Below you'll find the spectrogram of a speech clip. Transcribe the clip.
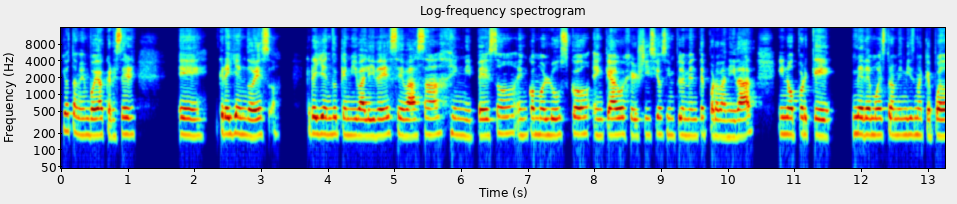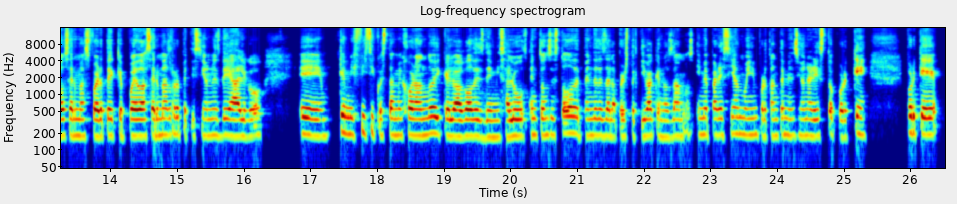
yo también voy a crecer eh, creyendo eso, creyendo que mi validez se basa en mi peso, en cómo luzco, en que hago ejercicio simplemente por vanidad y no porque me demuestro a mí misma que puedo ser más fuerte, que puedo hacer más repeticiones de algo, eh, que mi físico está mejorando y que lo hago desde mi salud. Entonces todo depende desde la perspectiva que nos damos. Y me parecía muy importante mencionar esto. ¿Por qué? Porque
